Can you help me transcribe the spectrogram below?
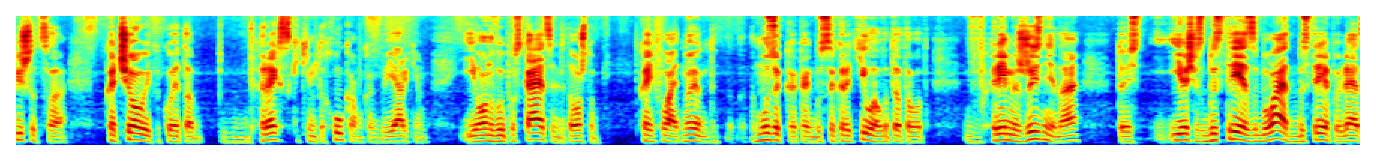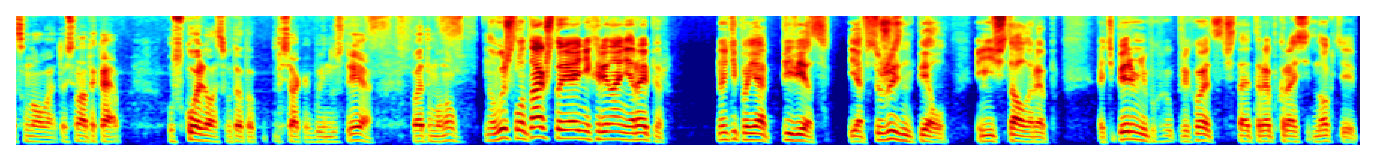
пишется кочевый какой-то трек с каким-то хуком, как бы ярким, и он выпускается для того, чтобы кайфовать. Ну, музыка как бы сократила вот это вот время жизни, да, то есть ее сейчас быстрее забывают, быстрее появляется новая. То есть она такая ускорилась, вот эта вся как бы индустрия. Поэтому, ну... Но вышло так, что я ни хрена не рэпер. Ну, типа, я певец. Я всю жизнь пел и не читал рэп. А теперь мне приходится читать рэп, красить ногти,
